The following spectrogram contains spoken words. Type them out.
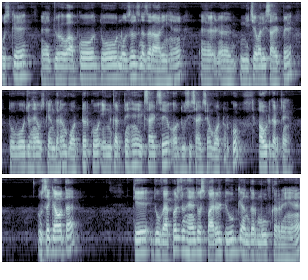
उसके जो आपको दो नोज़ल्स नज़र आ रही हैं नीचे वाली साइड पे तो वो जो है उसके अंदर हम वाटर को इन करते हैं एक साइड से और दूसरी साइड से हम वाटर को आउट करते हैं। उससे क्या होता है कि जो वेपर जो हैं, जो स्पायरल ट्यूब के अंदर मूव कर रहे हैं,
